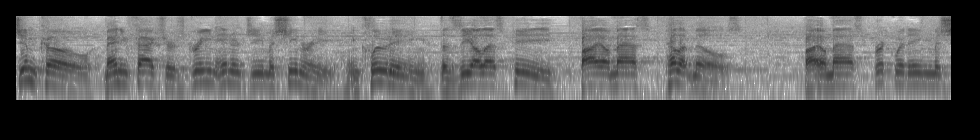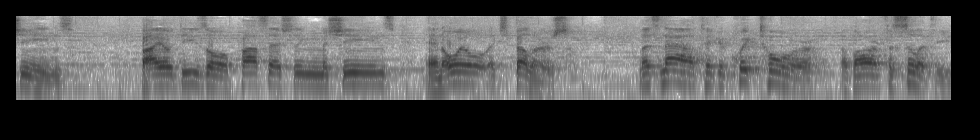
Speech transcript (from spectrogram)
Gemco manufactures green energy machinery, including the ZLSP biomass pellet mills, biomass briquetting machines, biodiesel processing machines, and oil expellers. Let's now take a quick tour of our facility.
